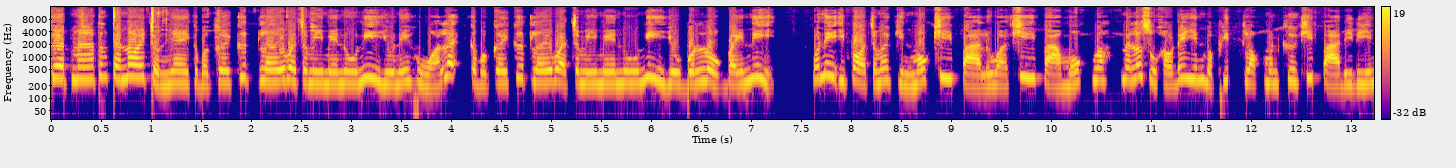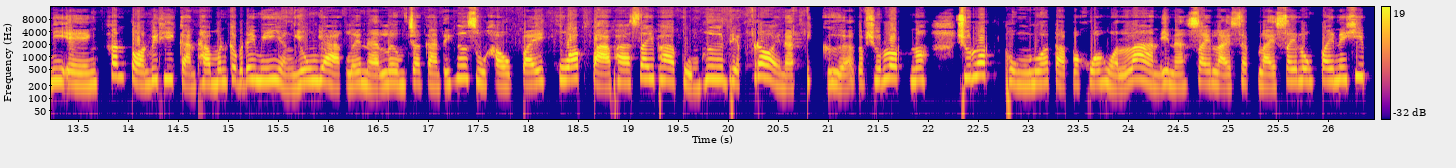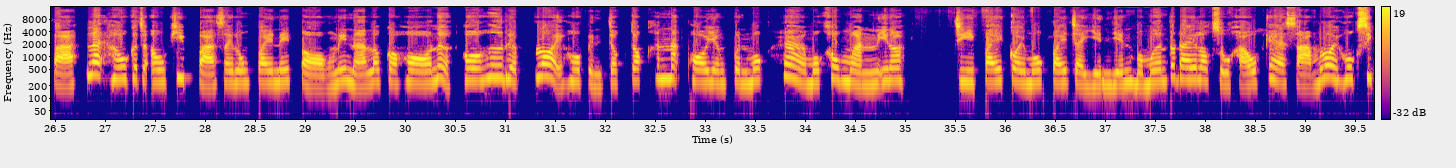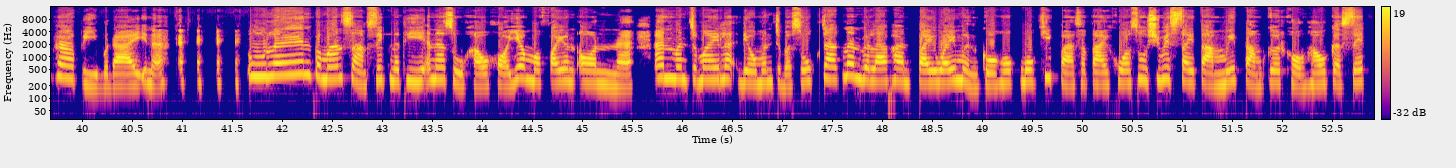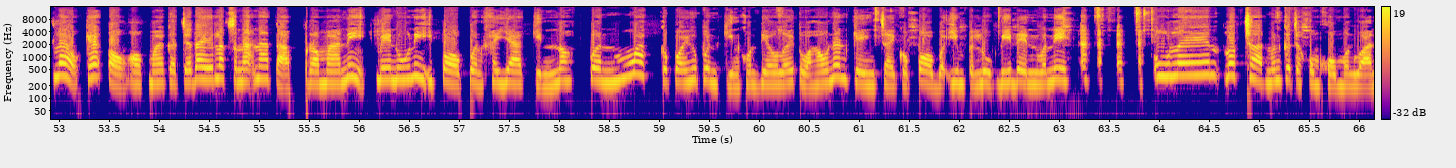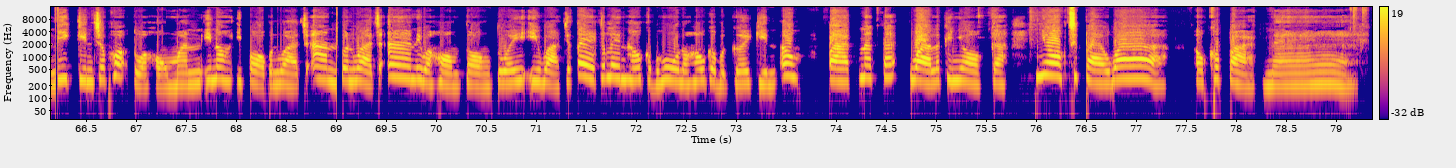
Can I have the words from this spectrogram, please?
เกิดมาตั้งแต่น้อยจนใหญ่ก็บ่เคยคิดเลยว่าจะมีเมนูนี่อยู่ในหัวและก็บ่เคยคิดเลยว่าจะมีเมนูนี่อยู่บนโลกใบนี้ วันนี้อีปอจะมากินมกขี้ป่าหรือว่าขี้ป่ามกเนาะแม่นแล้วสู่เขาได้ยินแบ่ผิดหรอกมันคือขี้ป่าดีๆนี่เอง ขั้นตอนวิธีการทำมันก็บ่ได้มีอย่างยุ่งยากเลยนะ เริ่มจากการที่เฮือสู่เขาไปคัวป่าพาไส้พาปุ่มเฮือเรียบร้อยนะเกลือกับชูรสเนาะชูรสผงนัวตาปะคัวหัวล้านอีนะใส่หลายแซบหลายใส่ลงไปในขี้ปลาและเฮาก็จะเอาขี้ปลาใส่ลงไปในตองนี่นะแล้วก็ห่อเนอะห่อให้เรียบร้อยห่อเป็นจอกๆหั่นนะพอยังเปิ้นมกห้ามกเข้ามันอีเนาะ จีไปก่อยมกไปใจเย็นๆบ่เมินตัวใดหรอกสู่เขาแค่365ปีบ่ได้นะ อูเล่นประมาณ30นาทีอันน่ะสู่เขาขอย่ำมาไฟอ่อนๆนะ อันมันจะไม่ละเดี๋ยวมันจะบะซุก จากนั้นเวลาผ่านไปไว้เหมือนโกหกมกขี้ป่าสไตล์ครัวสู้ชีวิตใส่ตามมิตรตามเกิดของเฮากะเซ็ตแล้วแกะตองออกมาก็จะได้ลักษณะหน้าตาประมาณนี้เมนูนี่อีปอเปิ่นขยากินเนาะ ปิ่นมักก็ปล่อยให้เปิ่นกินคนเดียวเลยตัวเฮานั่นเกรงใจก็ปอบ่อิ่มเป็นลูกดีเด่นวันนี้ อูเล่นรสชาติมันก็จะขมๆหวานๆนี่กินเฉพาะตัวของมันอีเนาะอีปอเปิ้นว่าจะอ่านเปิ้นว่าจะอ่านอีว่าหอมตองตัวอีว่าจะแตกก็เล่นเฮากับฮู้เนาะเฮาก็บ่เคยกินเอ้าปากนักแตะว่าแล้วก็ยอกกะยอกสิแปลว่า เอาเข้าปากนะ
